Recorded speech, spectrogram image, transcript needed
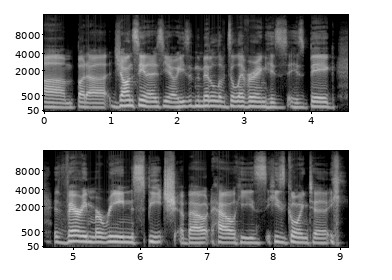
Um, but uh, John Cena is you know he's in the middle of delivering his his big, very marine speech about how he's he's going to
